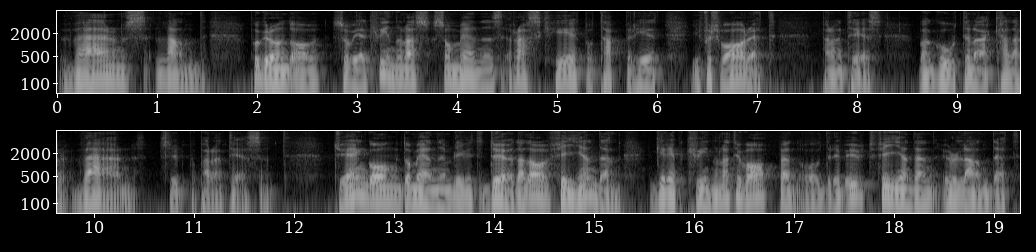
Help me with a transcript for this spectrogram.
Värns land på grund av såväl kvinnornas som männens raskhet och tapperhet i försvaret, parentes, vad goterna kallar värn, slut på parentesen. Ty en gång då männen blivit dödade av fienden grep kvinnorna till vapen och drev ut fienden ur landet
